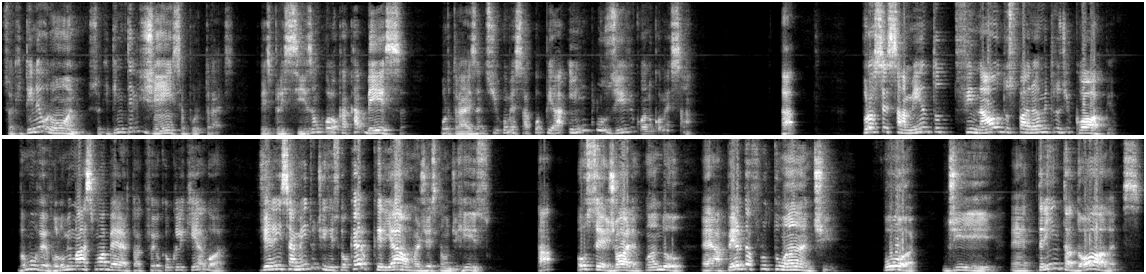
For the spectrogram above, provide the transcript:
isso aqui tem neurônio, isso aqui tem inteligência por trás. Vocês precisam colocar cabeça por trás antes de começar a copiar, inclusive quando começar. Tá? Processamento final dos parâmetros de cópia. Vamos ver, volume máximo aberto, que foi o que eu cliquei agora. Gerenciamento de risco. Eu quero criar uma gestão de risco, tá? Ou seja, olha, quando é, a perda flutuante for de é, 30 dólares,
